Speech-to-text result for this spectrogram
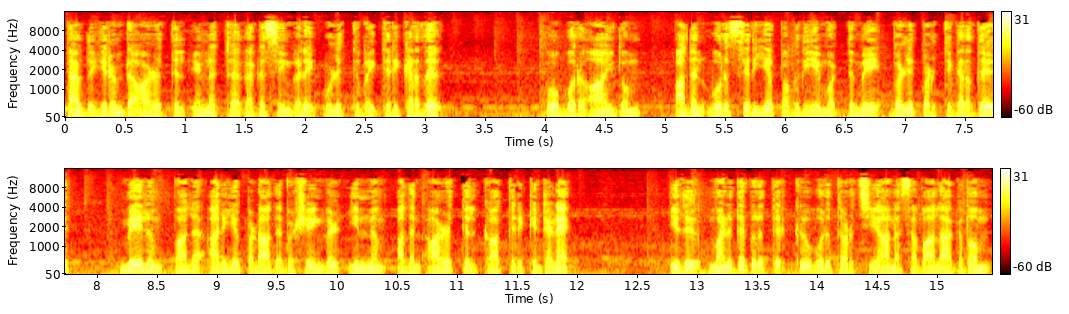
தனது இருண்ட ஆழத்தில் எண்ணற்ற ரகசியங்களை ஒழித்து வைத்திருக்கிறது. ஒவ்வொரு ஆய்வும் அதன் ஒரு சிறிய பகுதியை மட்டுமே வெளிப்படுத்துகிறது. மேலும் பல அறியப்படாத விஷயங்கள் இன்னும் அதன் ஆழத்தில் காத்திருக்கின்றன. இது மனிதபுரத்திற்கு ஒரு தொடர்ச்சியான சவாலாகவும்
